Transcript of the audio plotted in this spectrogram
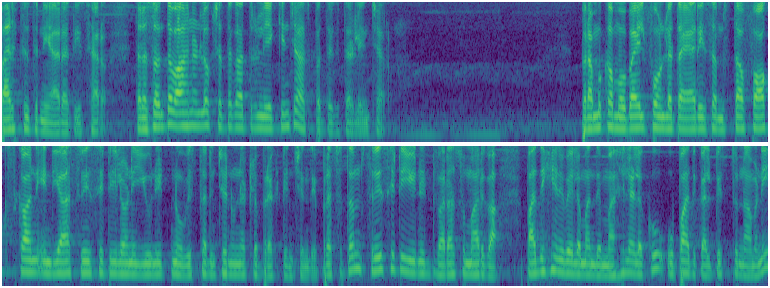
పరిస్థితిని ఆరా తీశారు. తన సొంత వాహనంలో క్షతగాత్రులను ఎక్కించి ఆసుపత్రికి తరలించారు. ప్రముఖ మొబైల్ ఫోన్ల తయారీ సంస్థ ఫాక్స్కాన్ ఇండియా శ్రీ సిటీలోని యూనిట్ను విస్తరించనున్నట్లు ప్రకటించింది. ప్రస్తుతం శ్రీ సిటీ యూనిట్ ద్వారా సుమారుగా పదిహేను వేల మంది మహిళలకు ఉపాధి కల్పిస్తున్నామని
